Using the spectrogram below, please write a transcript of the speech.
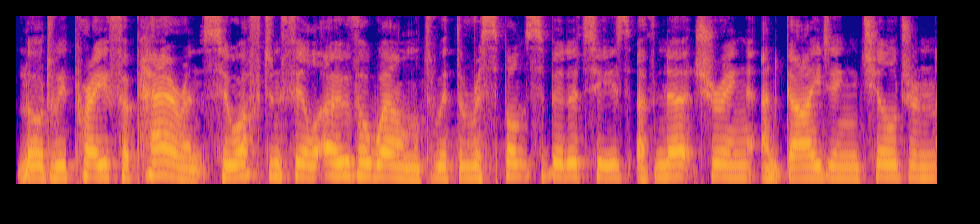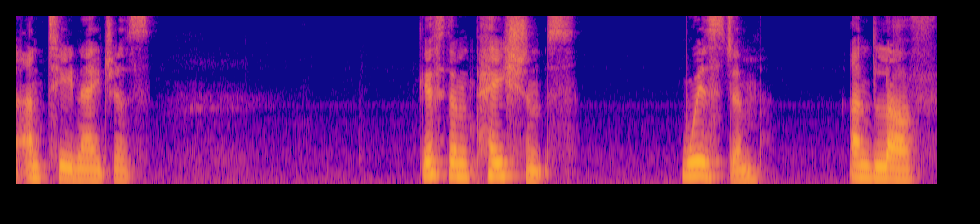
Lord, we pray for parents who often feel overwhelmed with the responsibilities of nurturing and guiding children and teenagers. Give them patience, wisdom, and love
